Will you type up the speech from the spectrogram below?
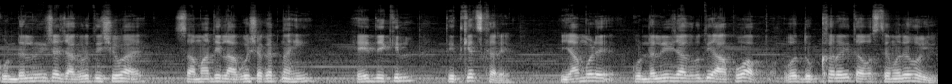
कुंडलिनीच्या जागृतीशिवाय समाधी लागू शकत नाही हे देखील तितकेच खरे. यामुळे कुंडलिनी जागृती आपोआप व दुःखरहित अवस्थेमध्ये होईल.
